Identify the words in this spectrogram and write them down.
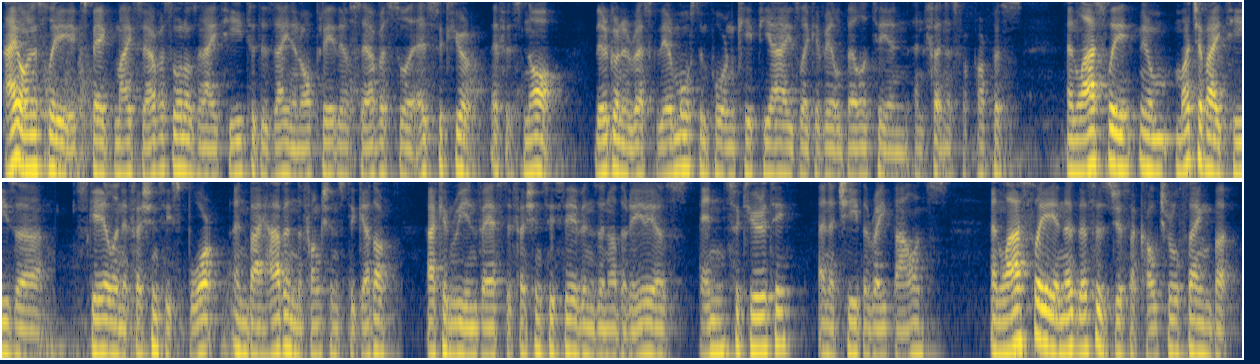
I honestly expect my service owners in IT to design and operate their service so it is secure. If it's not, they're going to risk their most important KPIs like availability and, and fitness for purpose. And lastly, you know, much of IT is a scale and efficiency sport, and by having the functions together, I can reinvest efficiency savings in other areas in security and achieve the right balance. And lastly, and this is just a cultural thing, but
